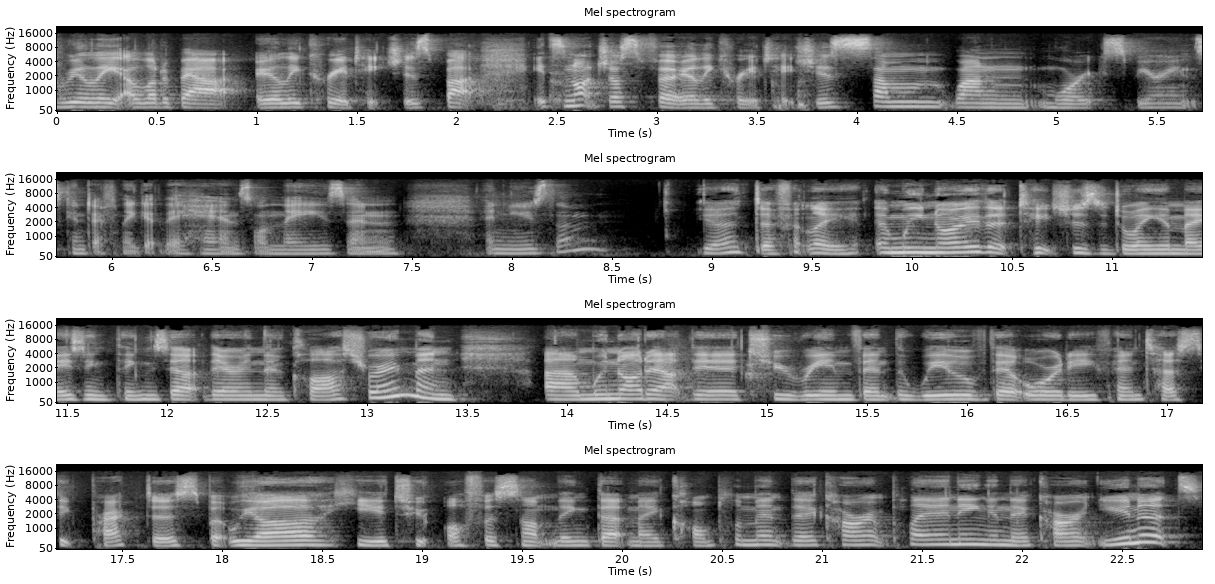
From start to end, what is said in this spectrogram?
really a lot about early career teachers, but it's not just for early career teachers. Someone more experienced can definitely get their hands on these and, and use them. Yeah, definitely. And we know that teachers are doing amazing things out there in their classroom, and um, we're not out there to reinvent the wheel of their already fantastic practice, but we are here to offer something that may complement their current planning and their current units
